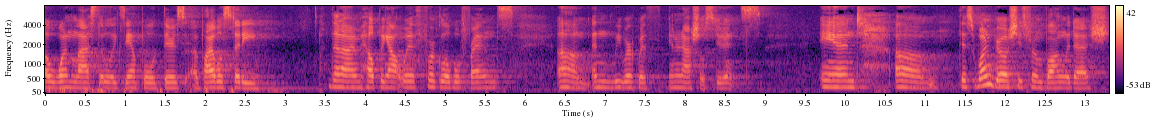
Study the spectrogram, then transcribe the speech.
a one last little example, there's a Bible study that I'm helping out with for Global Friends, um, and we work with international students. And um, this one girl, she's from Bangladesh.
